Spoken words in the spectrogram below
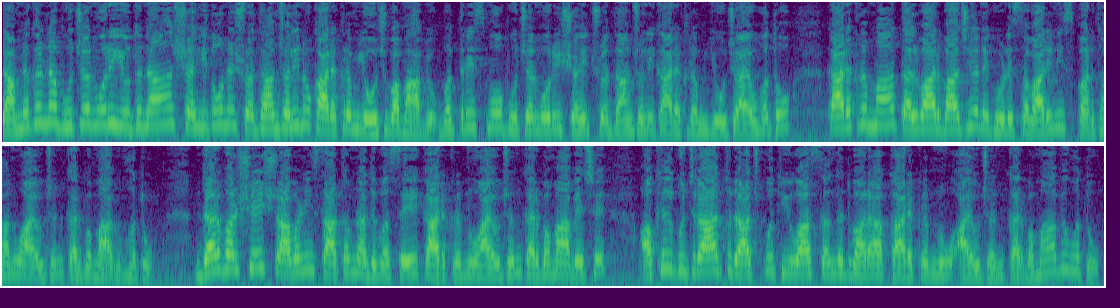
જામનગરના ભૂચરમોરી યુદ્ધના શહીદોને શ્રદ્ધાંજલિનો કાર્યક્રમ યોજવામાં આવ્યો. બત્રીસમો ભૂચરમોરી શહીદ શ્રદ્ધાંજલિ કાર્યક્રમ યોજાયો હતો. કાર્યક્રમમાં તલવારબાજી અને ઘોડેસવારીની સ્પર્ધાનું આયોજન કરવામાં આવ્યું હતું. દર વર્ષે શ્રાવણી સાતમના દિવસે કાર્યક્રમનું આયોજન કરવામાં આવે છે. અખિલ ગુજરાત રાજપૂત યુવા સંઘ દ્વારા કાર્યક્રમનું આયોજન કરવામાં આવ્યું હતું.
